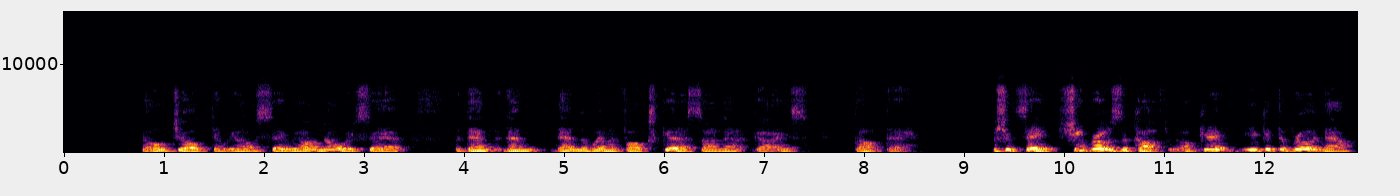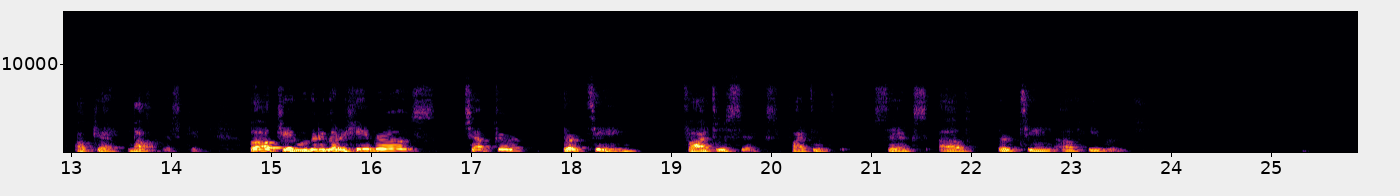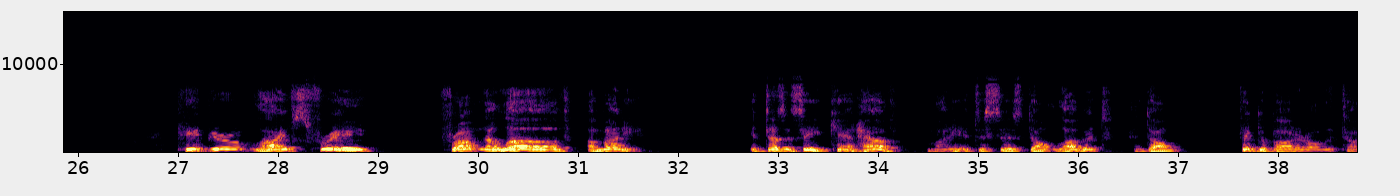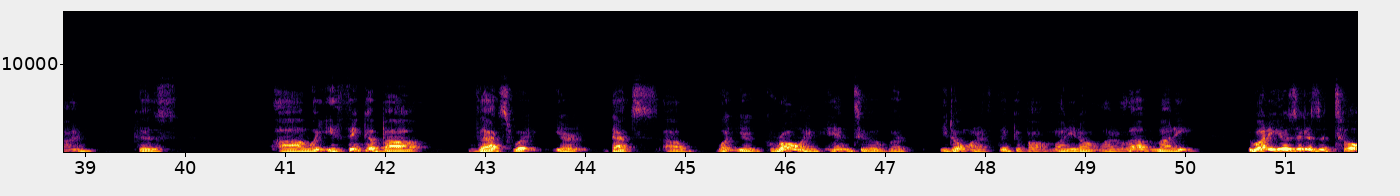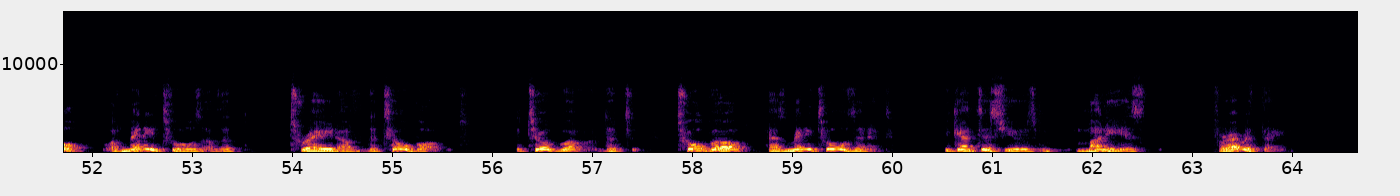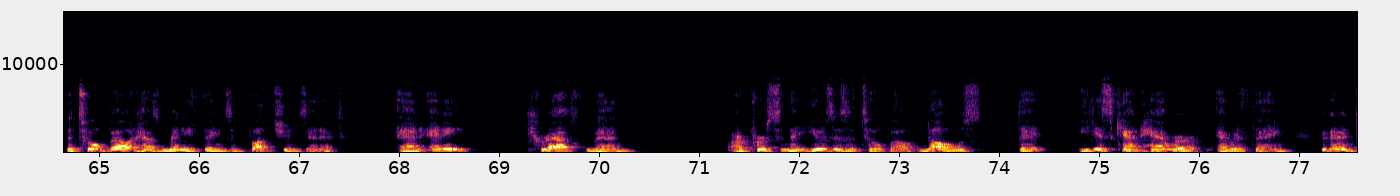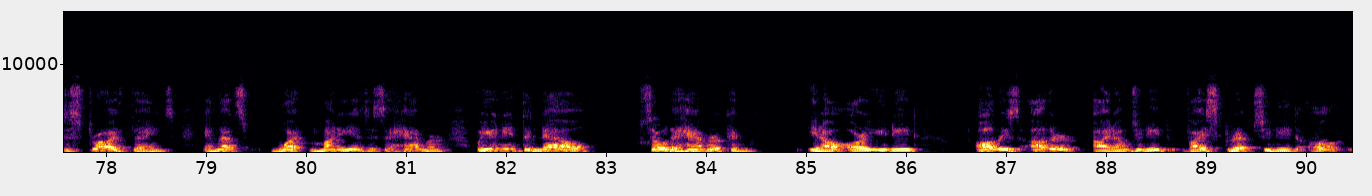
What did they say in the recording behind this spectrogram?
the old joke that we all say. We all know we say it, but then then then the women folks get us on that, guys, don't they? We should say, she brews the coffee. Okay, you get to brew it now. Okay, no, just kidding. But okay, we're going to go to Hebrews chapter 13, 5 through 6. 5 through 6 of 13 of Hebrews. Keep your lives free from the love of money. It doesn't say you can't have money, it just says don't love it and don't think about it all the time because uh, what you think about that's what you're that's uh, what you're growing into but you don't want to think about money you don't want to love money. You want to use it as a tool of many tools of the trade of the till boat the till boat the t- tool boat has many tools in it. You can't just use money is for everything. The tool belt has many things and functions in it and any craftsman or person that uses a tool belt knows that you just can't hammer everything. You're going to destroy things, and that's what money is. It's a hammer, but you need the nail so the hammer can, you know, or you need all these other items. You need vice grips. You need all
